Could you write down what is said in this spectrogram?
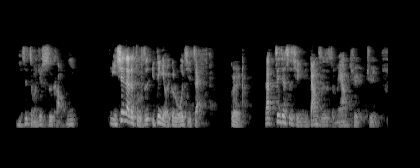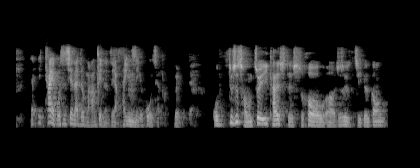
你是怎么去思考？你你现在的组织一定有一个逻辑在。对。那这件事情你当时是怎么样去去？它也不是现在就马上变成这样，它也是一个过程。嗯、对，我就是从最一开始的时候，呃，就是几个刚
